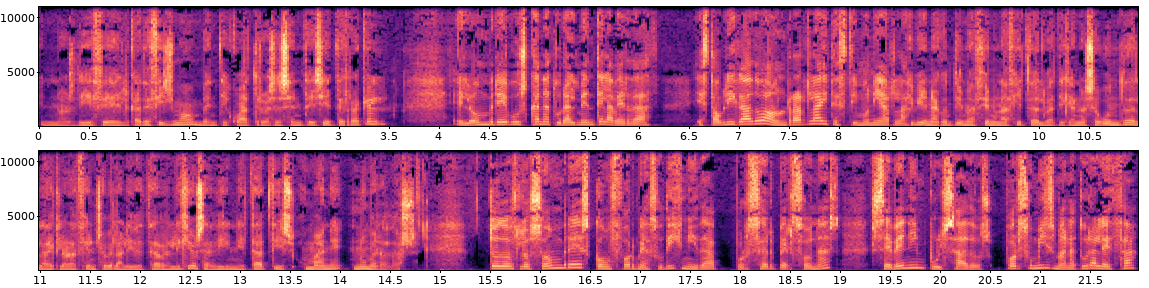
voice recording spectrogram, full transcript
nos dice el Catecismo 2467 Raquel. El hombre busca naturalmente la verdad. Está obligado a honrarla y testimoniarla. Y viene a continuación una cita del Vaticano II de la Declaración sobre la Libertad Religiosa, Dignitatis Humanae, número 2. Todos los hombres, conforme a su dignidad por ser personas, se ven impulsados por su misma naturaleza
